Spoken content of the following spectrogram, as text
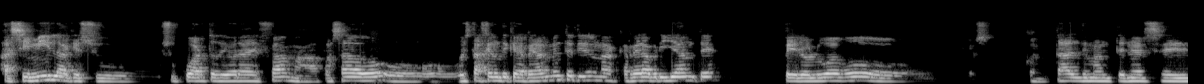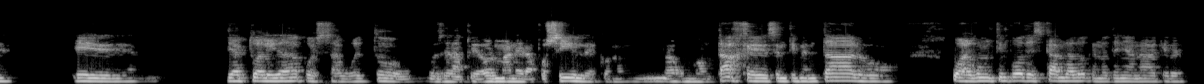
asimila que su, su cuarto de hora de fama ha pasado, o esta gente que realmente tiene una carrera brillante, pero luego, pues, con tal de mantenerse eh, de actualidad, pues ha vuelto pues, de la peor manera posible, con algún montaje sentimental o, o, algún tipo de escándalo que no tenía nada que ver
